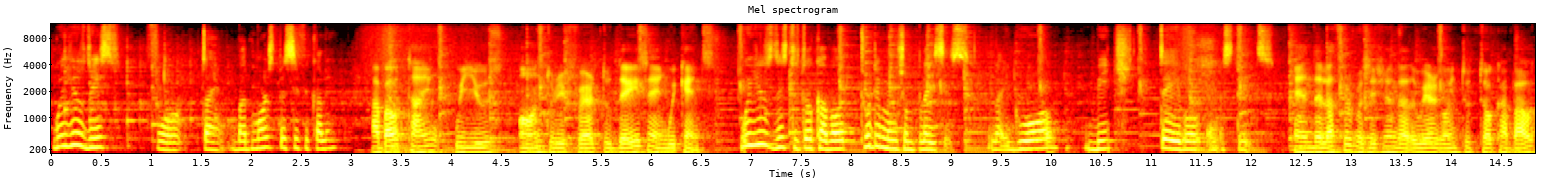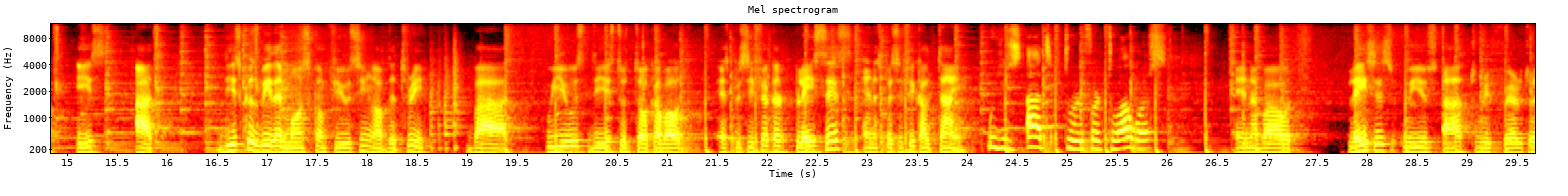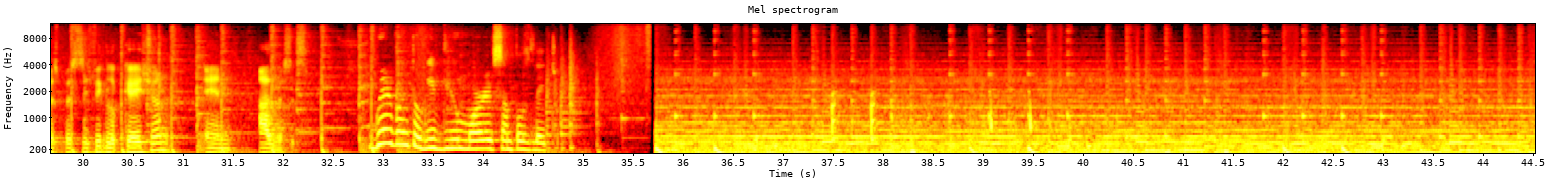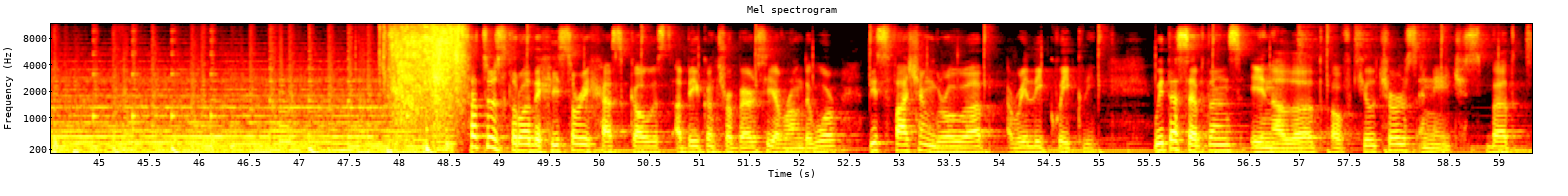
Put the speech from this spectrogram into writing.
We use this for time, but more specifically, About time, we use on to refer to days and weekends. we use this to talk about two-dimension places like wall, beach, table, and streets. And the last preposition that we are going to talk about is at. This could be the most confusing of the three, but we use this to talk about specific places and specific time. We use at to refer to hours, And about places, we use at to refer to a specific location and addresses. We're going to give you more examples later. Tattoos throughout the history has caused a big controversy around the world. This fashion grew up really quickly, with acceptance in a lot of cultures and ages. But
